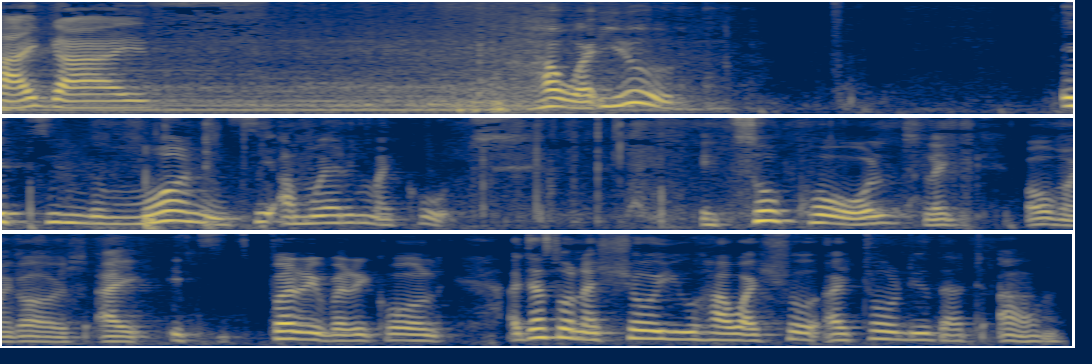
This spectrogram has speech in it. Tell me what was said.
Hi guys. How are you? It's in the morning. See, I'm wearing my coat. It's so cold. Like, oh my gosh, I it's very very cold. I just want to show you how I show. I told you that um,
